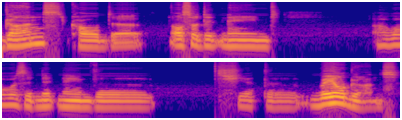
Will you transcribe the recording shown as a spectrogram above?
guns called, uh, also named, oh, what was it nicknamed? The, shit, the rail guns.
